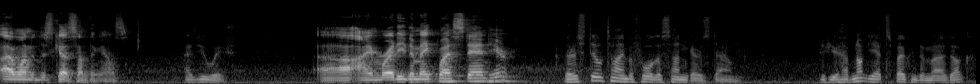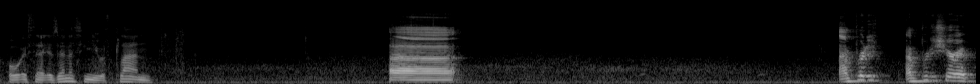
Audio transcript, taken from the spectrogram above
I want to discuss something else. As you wish. Uh, I'm ready to make my stand here. There is still time before the sun goes down. If you have not yet spoken to Murdoch, or if there is anything you have planned, Uh, I'm pretty. I'm pretty sure I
